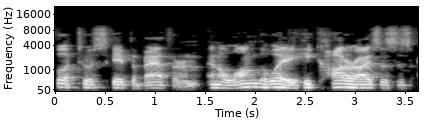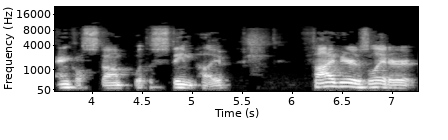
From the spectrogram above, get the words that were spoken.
foot to escape the bathroom, and along the way, he cauterizes his ankle stump with a steam pipe. Five years later,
